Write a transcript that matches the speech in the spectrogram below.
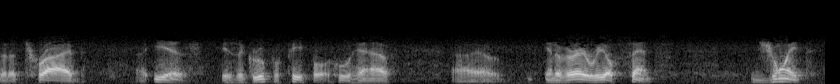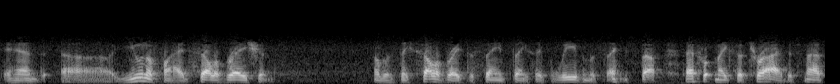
that a tribe uh, is is a group of people who have, in a very real sense, joint and unified celebrations. In other words, they celebrate the same things. They believe in the same stuff. That's what makes a tribe. It's not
